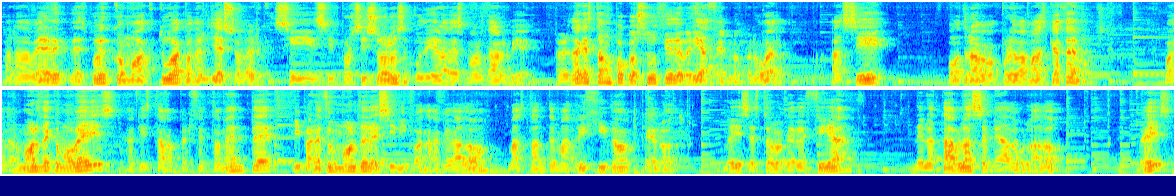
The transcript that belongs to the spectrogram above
para ver después cómo actúa con el yeso, a ver si, si, por sí solo se pudiera desmoldar bien. La verdad que está un poco sucio y debería hacerlo, pero bueno, así otra prueba más que hacemos. Bueno, el molde como veis, aquí está perfectamente y parece un molde de silicona, ha quedado bastante más rígido que el otro. ¿Veis? Esto es lo que decía, de la tabla se me ha doblado. ¿Veis?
